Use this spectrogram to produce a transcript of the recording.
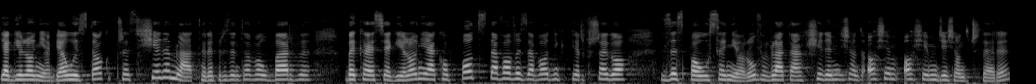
Jagiellonia Białystok przez 7 lat reprezentował barwy BKS Jagiellonia jako podstawowy zawodnik pierwszego zespołu seniorów w latach 78-84.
